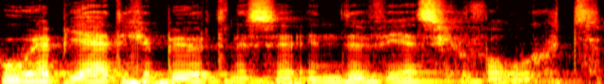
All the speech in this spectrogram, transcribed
Hoe heb jij de gebeurtenissen in de VS gevolgd?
